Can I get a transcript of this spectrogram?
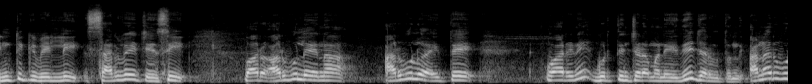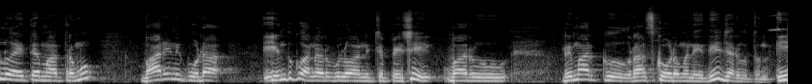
ఇంటికి వెళ్ళి సర్వే చేసి వారు అరువులైన అరువులు అయితే వారిని గుర్తించడం అనేది జరుగుతుంది. అనర్వులు అయితే మాత్రము వారిని కూడా ఎందుకు అనర్వులు అని చెప్పేసి వారు రిమార్క్ రాసుకోవడం అనేది జరుగుతుంది. ఈ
